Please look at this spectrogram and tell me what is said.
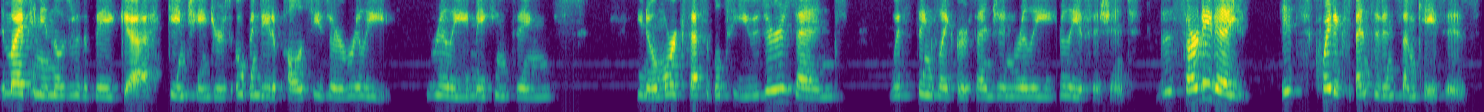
in my opinion, those are the big uh, game changers. Open data policies are really, really making things, you know, more accessible to users and with things like Earth Engine really, really efficient. The SAR data, it's quite expensive in some cases.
